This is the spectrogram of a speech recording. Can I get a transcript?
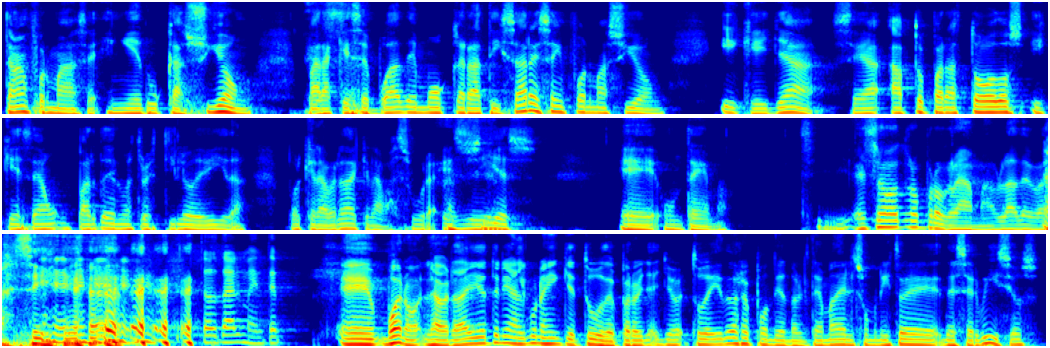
transformarse en educación para que se pueda democratizar esa información y que ya sea apto para todos y que sea un parte de nuestro estilo de vida. Porque la verdad es que la basura es, sí es eh, un tema. Sí, eso es otro programa, hablar de basura. Sí. Totalmente. Eh, bueno, la verdad yo tenía algunas inquietudes, pero ya, yo tú he ido respondiendo el tema del suministro de, servicios,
